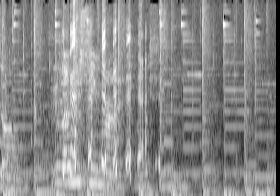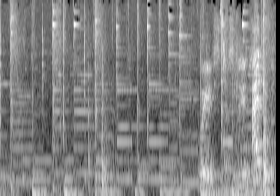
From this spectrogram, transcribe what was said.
dumb. Okay, let me see mine. Let me see mine. Wait, it's just I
